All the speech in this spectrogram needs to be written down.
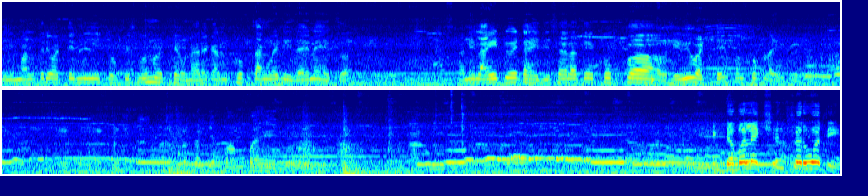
आणि मला तरी वाटते मी शोपीस म्हणूनच ठेवणार आहे कारण खूप चांगलं डिझाईन आहे याचं. आणि लाइट वेट आहे दिसायला ते खूप हेवी वाटते पण खूप लाइट वेट आहे प्रकारचे पंप आहेत. डबल ॲक्शन करवत. आहे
